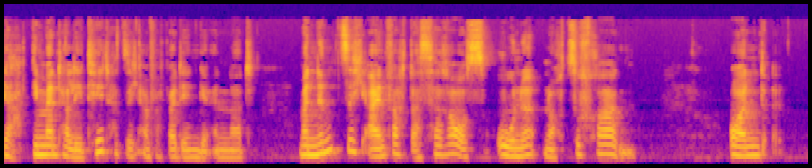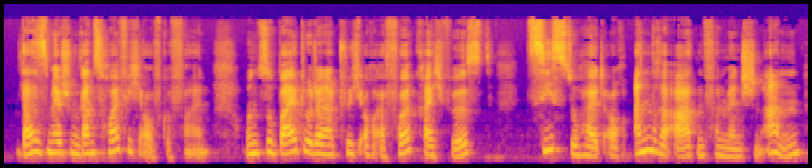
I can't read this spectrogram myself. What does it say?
Ja, die Mentalität hat sich einfach bei denen geändert. Man nimmt sich einfach das heraus, ohne noch zu fragen. Und das ist mir schon ganz häufig aufgefallen. Und sobald du da natürlich auch erfolgreich wirst, ziehst du halt auch andere Arten von Menschen an.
